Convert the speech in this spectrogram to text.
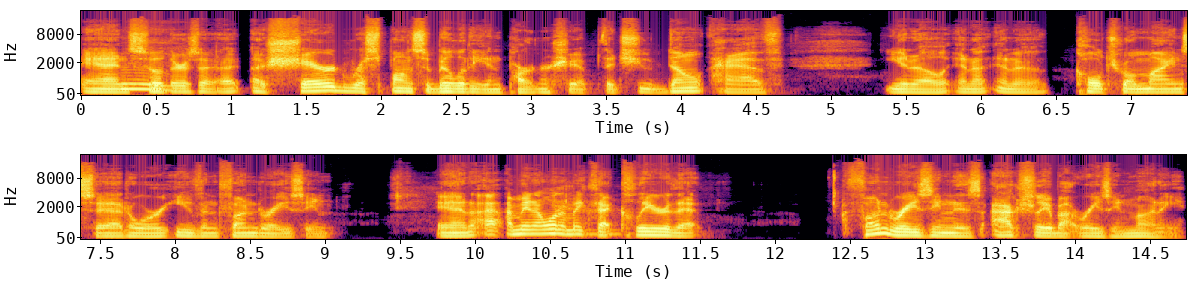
And mm. so there's a, a shared responsibility in partnership that you don't have, you know, in a in a cultural mindset or even fundraising. And I, I mean, I want to make that clear that fundraising is actually about raising money.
